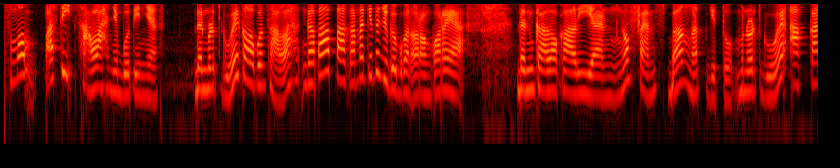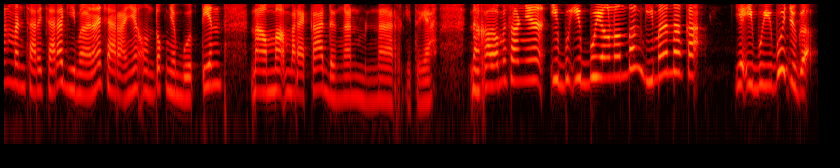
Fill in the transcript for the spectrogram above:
semua pasti salah nyebutinnya. Dan menurut gue kalaupun salah nggak apa-apa karena kita juga bukan orang Korea. Dan kalau kalian ngefans banget gitu menurut gue akan mencari cara gimana caranya untuk nyebutin nama mereka dengan benar gitu ya. Nah kalau misalnya ibu-ibu yang nonton gimana kak? Ya ibu-ibu juga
